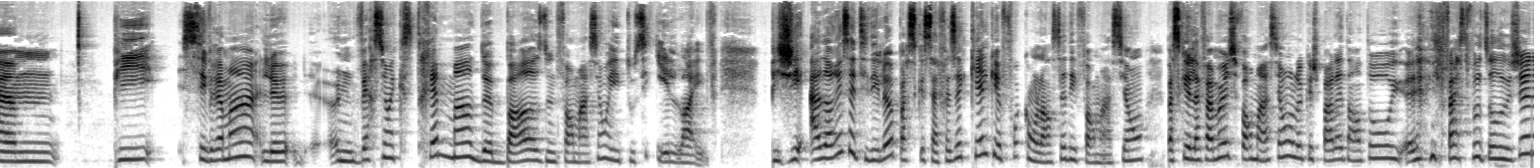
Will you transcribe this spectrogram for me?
Euh, puis c'est vraiment le, une version extrêmement de base d'une formation et aussi qui est live. Puis j'ai adoré cette idée-là parce que ça faisait quelques fois qu'on lançait des formations. Parce que la fameuse formation là, que je parlais tantôt, euh, Fast Food Solution,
